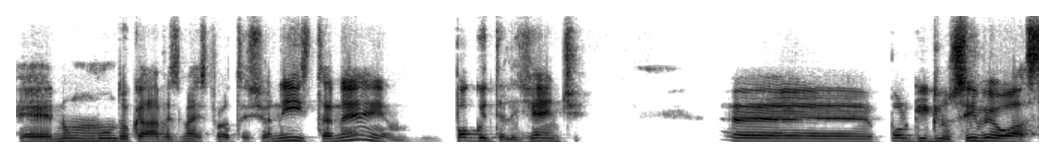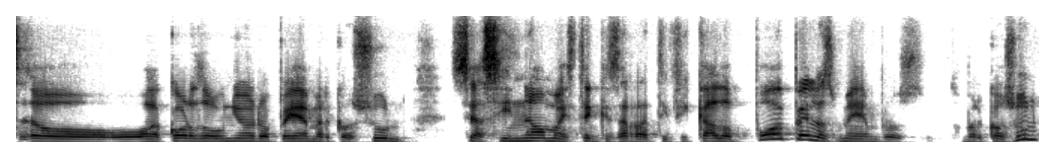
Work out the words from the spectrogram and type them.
eh, num mundo cada vez mais protecionista, né? pouco inteligente. Eh, porque inclusive o, o, o acordo União Europeia-Mercosul se assinou, mas tem que ser ratificado por, pelos membros do Mercosul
